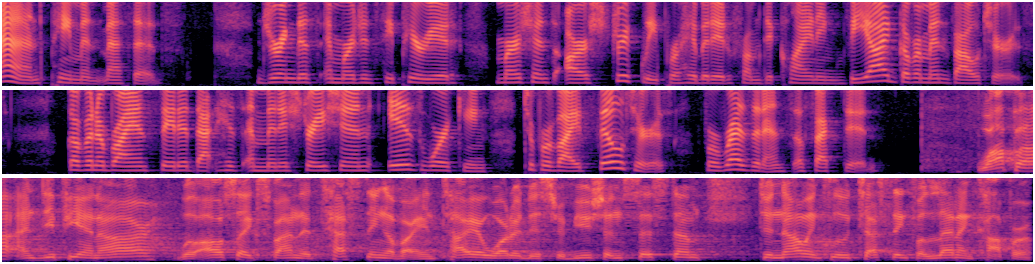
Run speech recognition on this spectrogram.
and payment methods. During this emergency period, merchants are strictly prohibited from declining VI government vouchers Governor Bryan stated that his administration is working to provide filters for residents affected. WAPA and DPNR will also expand the testing of our entire water distribution system to now include testing for lead and copper,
